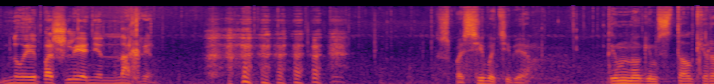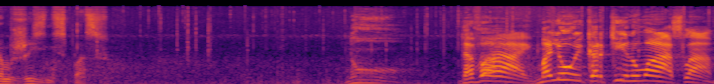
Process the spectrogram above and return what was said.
Ну и пошли они нахрен. Спасибо тебе. Ты многим сталкерам жизнь спас. Ну, давай, малюй картину маслом.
